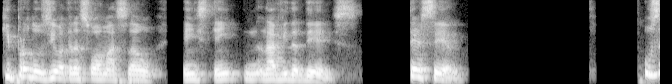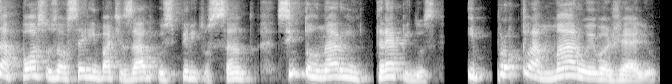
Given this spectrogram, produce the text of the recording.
Que produziu a transformação em, em, na vida deles? Terceiro, os apóstolos, ao serem batizados com o Espírito Santo, se tornaram intrépidos e proclamaram o Evangelho.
